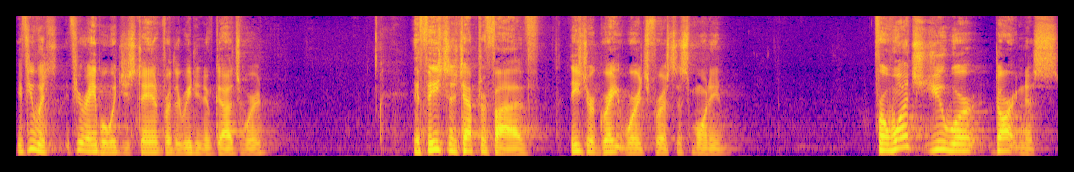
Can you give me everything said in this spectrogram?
If, you would, if you're able, would you stand for the reading of God's word? Ephesians chapter 5. These are great words for us this morning. For once you were darkness.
